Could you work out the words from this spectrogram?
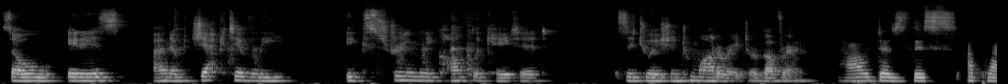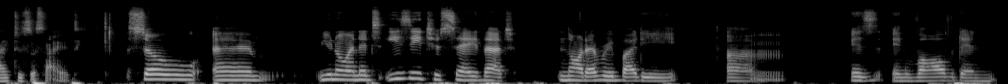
So it is an objectively extremely complicated situation to moderate or govern. How does this apply to society? So, um, you know, and it's easy to say that not everybody um, is involved in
